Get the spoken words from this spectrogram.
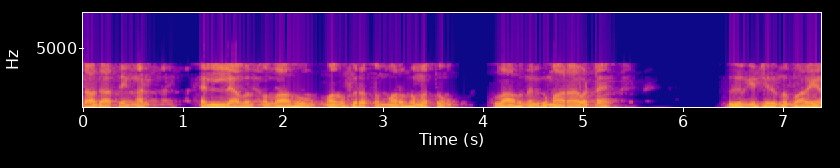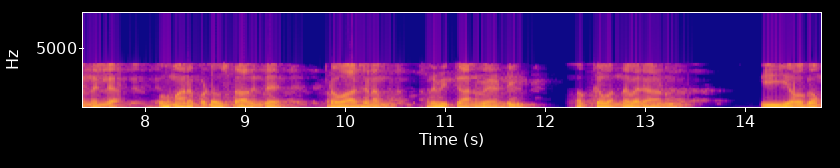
സാദാത്യങ്ങൾ എല്ലാവർക്കും അള്ളാഹു മഹഫുറത്തും മർഹമത്തും അള്ളാഹു നൽകുമാറാവട്ടെ. ദീർഘിച്ചിരുന്ന് പറയുന്നില്ല. ബഹുമാനപ്പെട്ട ഉസ്താദിന്റെ പ്രഭാഷണം ശ്രവിക്കാൻ വേണ്ടി ഒക്കെ വന്നവരാണ് ഈ യോഗം.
